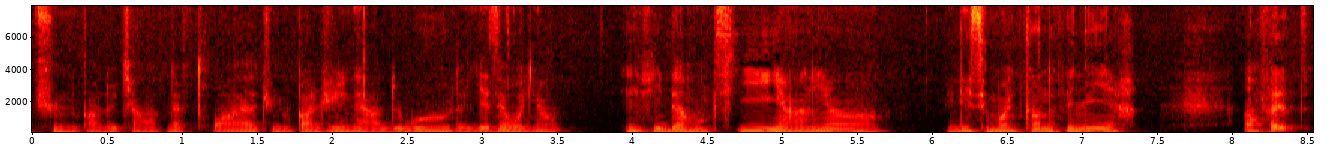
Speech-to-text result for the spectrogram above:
tu nous parles de 49.3, tu nous parles du général de Gaulle, il y a zéro lien. Évidemment que si, il y a un lien, mais laissez-moi le temps de venir. En fait,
